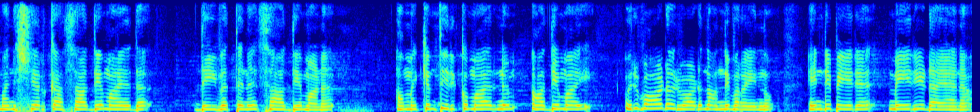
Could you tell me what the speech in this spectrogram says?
മനുഷ്യർക്ക് അസാധ്യമായത് ദൈവത്തിന് സാധ്യമാണ്. അമ്മയ്ക്കും തിരുക്കുമാരനും ആദ്യമായി ഒരുപാട് ഒരുപാട് നന്ദി പറയുന്നു. എന്റെ പേര് മേരി ഡയാന.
